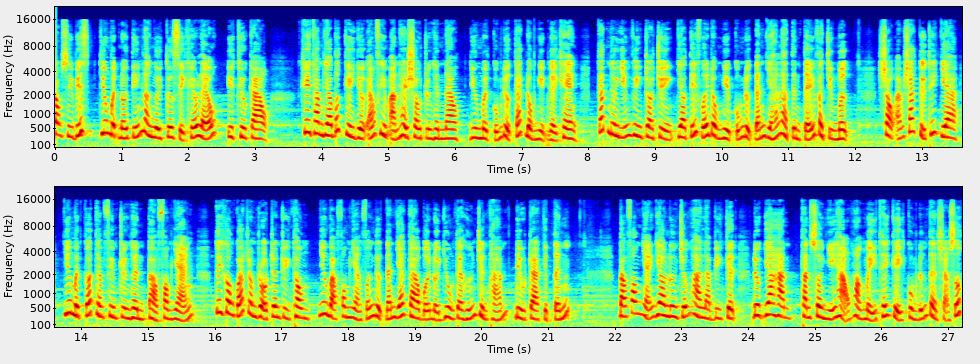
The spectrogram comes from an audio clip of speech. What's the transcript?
Trong showbiz, Dương Mịch nổi tiếng là người cư sĩ khéo léo, EQ cao. Khi tham gia bất kỳ dự án phim ảnh hay show truyền hình nào, Dương Mịch cũng được các đồng nghiệp ngợi khen. Cách nữ diễn viên trò chuyện, giao tiếp với đồng nghiệp cũng được đánh giá là tinh tế và chừng mực. Sau ám sát tiểu thuyết gia, Dương Mịch có thêm phim truyền hình Bào Phong Nhãn. Tuy không quá rầm rộ trên truyền thông, nhưng Bào Phong Nhãn vẫn được đánh giá cao bởi nội dung theo hướng trinh thám, điều tra kịch tính. Bào Phong Nhãn do Lương Chấn Hoa làm biên kịch, được gia hành, Thanh Xuân Nhĩ Hảo Hoàng Mỹ Thế Kỷ cùng đứng tên sản xuất.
